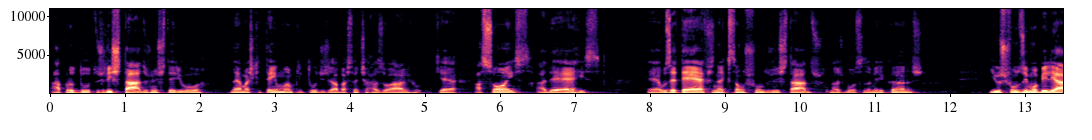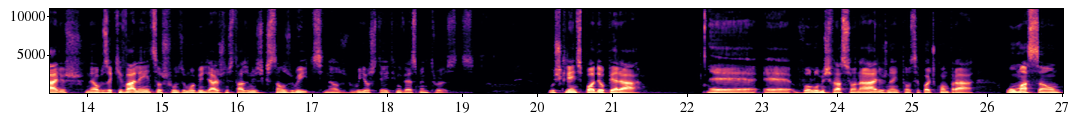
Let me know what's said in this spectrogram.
a produtos listados no exterior, né, mas que tem uma amplitude já bastante razoável, que é ações, ADRs, é, os ETFs, né, que são os fundos listados nas bolsas americanas, e os fundos imobiliários, né, os equivalentes aos fundos imobiliários nos Estados Unidos, que são os REITs, né, os Real Estate Investment Trusts. Os clientes podem operar é, é, volumes fracionários, né, então você pode comprar uma ação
